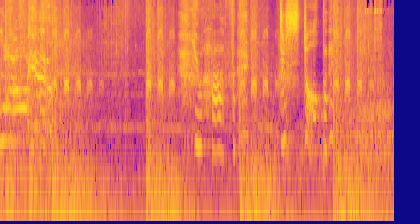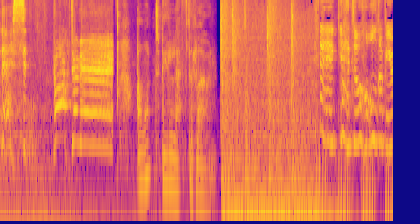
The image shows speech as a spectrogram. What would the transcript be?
What are you? You have to stop this. Talk to me! I want to be left alone. It gets a hold of you.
